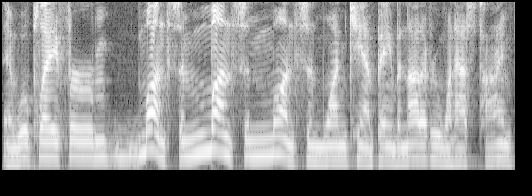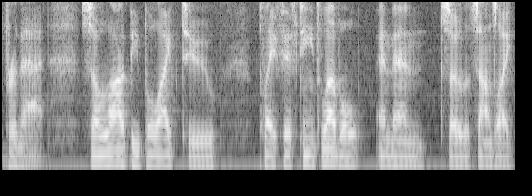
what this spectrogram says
and we'll play for months and months and months in one campaign, but not everyone has time for that. So a lot of people like to play 15th level, and then so that sounds like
